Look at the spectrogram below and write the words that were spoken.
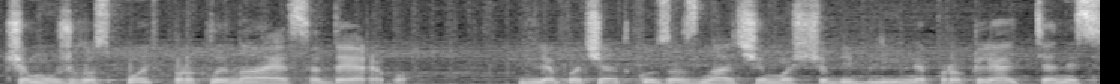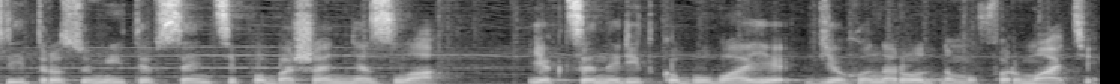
Чому ж Господь проклинає це дерево? Для початку зазначимо, що біблійне прокляття не слід розуміти в сенсі побажання зла, як це нерідко буває в його народному форматі.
